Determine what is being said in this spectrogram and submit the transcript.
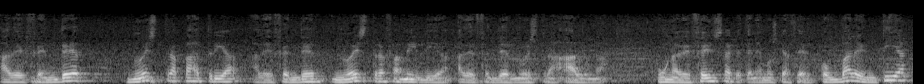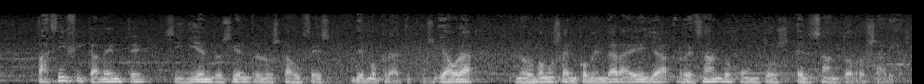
a defender nuestra patria, a defender nuestra familia, a defender nuestra alma. Una defensa que tenemos que hacer con valentía, pacíficamente, siguiendo siempre los cauces democráticos. Y ahora nos vamos a encomendar a ella rezando juntos el Santo Rosario.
